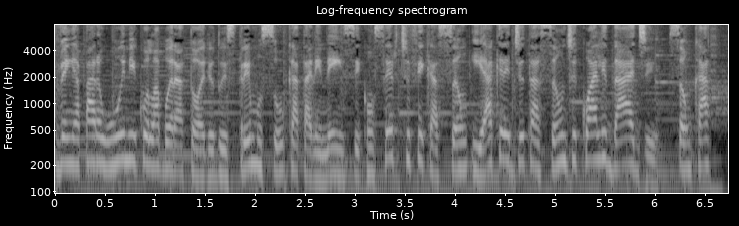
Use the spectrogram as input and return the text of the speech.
Venha para o único laboratório do Extremo Sul catarinense com certificação e acreditação de qualidade. São 14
